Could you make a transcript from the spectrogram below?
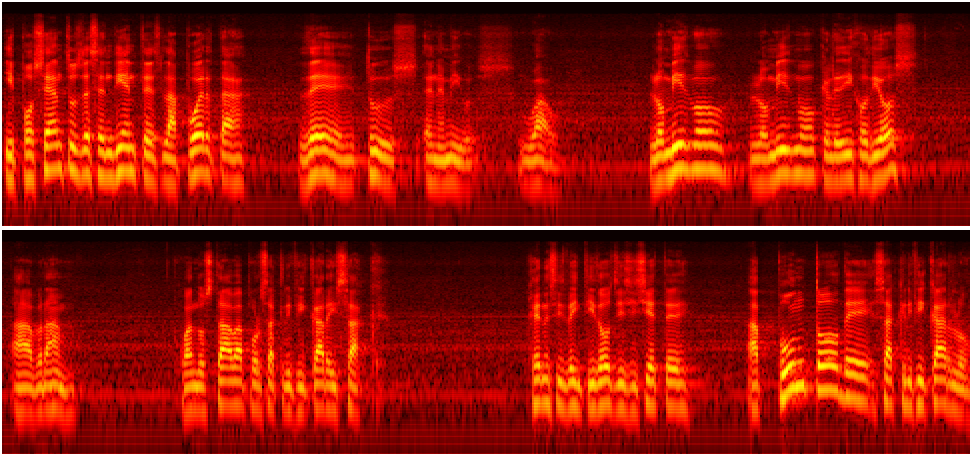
y posean tus descendientes la puerta de tus enemigos. Wow. Lo mismo, lo mismo que le dijo Dios a Abraham cuando estaba por sacrificar a Isaac. Génesis 22, 17, a punto de sacrificarlo,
